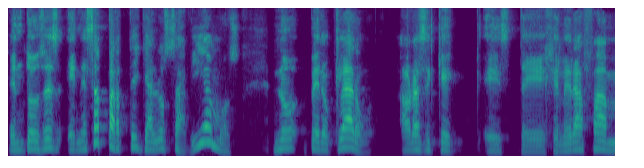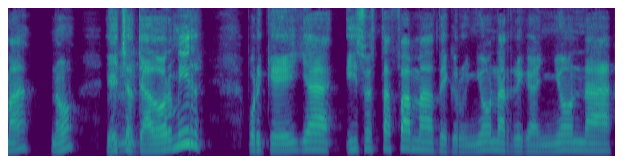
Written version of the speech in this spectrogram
Entonces, en esa parte ya lo sabíamos, no, pero claro, ahora sí que este genera fama, ¿no? Échate a dormir, porque ella hizo esta fama de gruñona, regañona,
